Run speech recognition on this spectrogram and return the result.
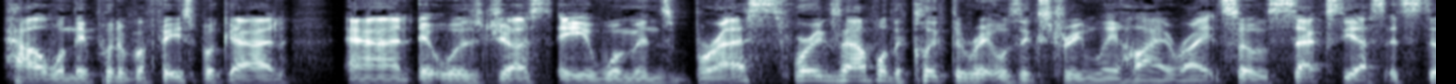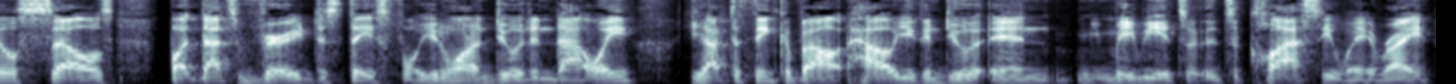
How when they put up a Facebook ad and it was just a woman's breasts, for example, the click through rate was extremely high, right? So sex, yes, it still sells, but that's very distasteful. You don't want to do it in that way. You have to think about how you can do it in maybe it's a, it's a classy way, right?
